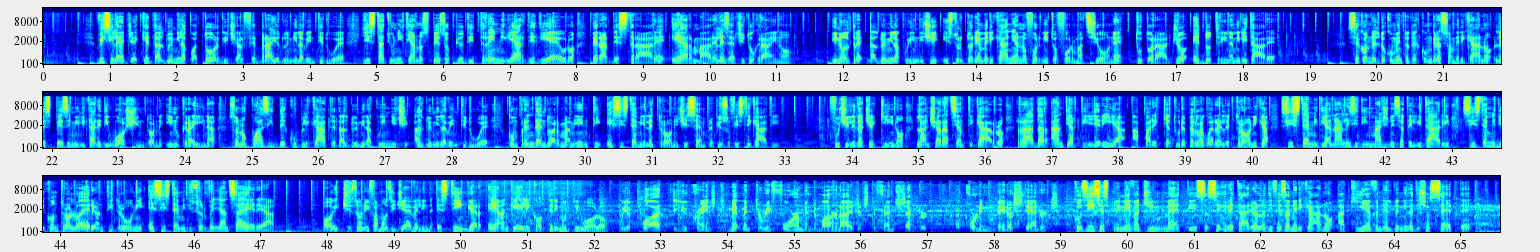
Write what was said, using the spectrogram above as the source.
Vi si legge che dal 2014 al febbraio 2022 gli Stati Uniti hanno speso più di 3 miliardi di euro per addestrare e armare l'esercito ucraino. Inoltre, dal 2015, istruttori americani hanno fornito formazione, tutoraggio e dottrina militare. Secondo il documento del Congresso americano, le spese militari di Washington in Ucraina sono quasi decuplicate dal 2015 al 2022, comprendendo armamenti e sistemi elettronici sempre più sofisticati fucili da cecchino, lanciarazzi anticarro, radar antiartiglieria, apparecchiature per la guerra elettronica, sistemi di analisi di immagini satellitari, sistemi di controllo aereo antidroni e sistemi di sorveglianza aerea. Poi ci sono i famosi Javelin e Stinger e anche elicotteri multiruolo. We applaud the Ukraine's commitment to reform and to modernize its defense sector Così si esprimeva Jim Mattis, segretario alla difesa americano a Kiev nel 2017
